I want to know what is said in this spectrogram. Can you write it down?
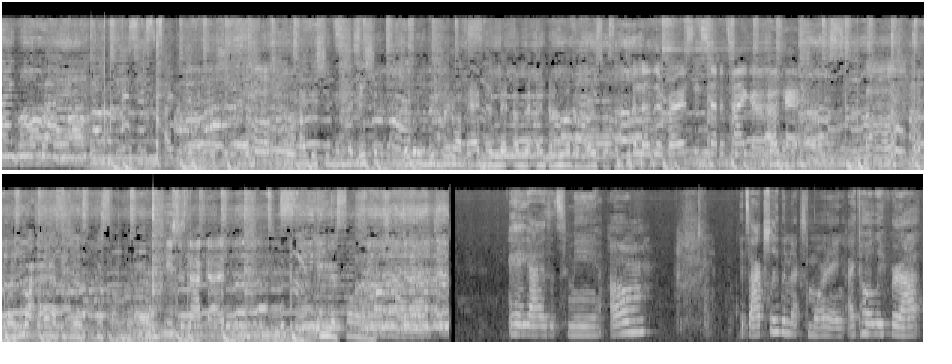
like Mariah. Tyga have. They should. They would have been better off adding a, a, a, another verse or something. Another verse instead of Tyga. Okay. nigga ass. Oh, Well, you know, ass is just just something ass he's just not good. in this song. Hey guys, it's me. Um, it's actually the next morning. I totally forgot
